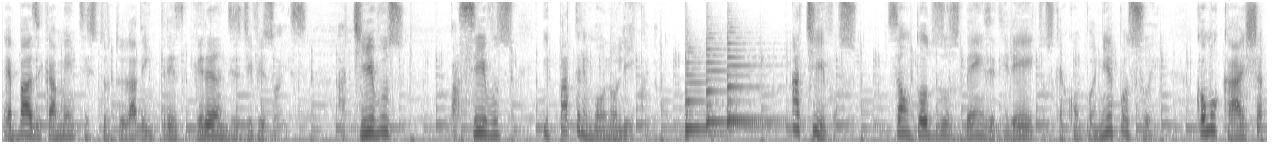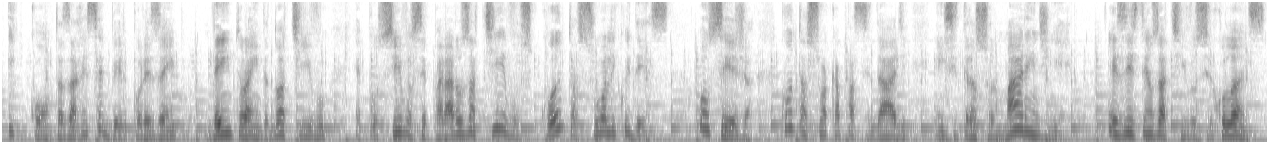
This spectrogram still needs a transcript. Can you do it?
É basicamente estruturado em três grandes divisões: ativos, passivos e patrimônio líquido. Ativos são todos os bens e direitos que a companhia possui, como caixa e contas a receber, por exemplo. Dentro ainda do ativo, é possível separar os ativos quanto à sua liquidez, ou seja, quanto à sua capacidade em se transformar em dinheiro. Existem os ativos circulantes.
